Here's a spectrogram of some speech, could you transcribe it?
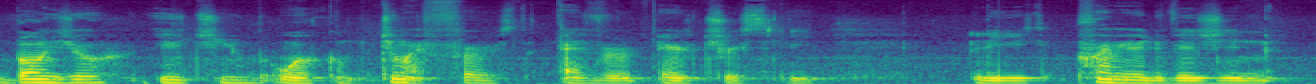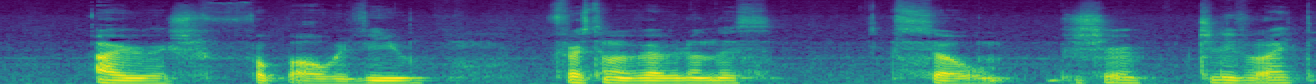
Bonjour YouTube, welcome to my first ever Airtricity League Premier Division Irish football review. First time I've ever done this, so be sure to leave a like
